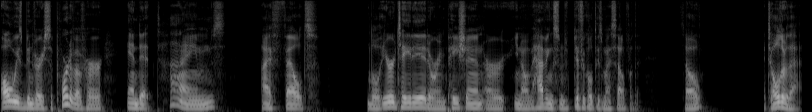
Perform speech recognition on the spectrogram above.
always been very supportive of her. And at times, I felt a little irritated or impatient or, you know, having some difficulties myself with it. So I told her that.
